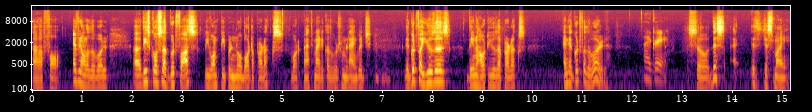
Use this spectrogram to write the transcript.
uh, for everyone all over the world. Uh, these courses are good for us. We want people to know about our products, about mathematical Wolfram language. They're good for users. They know how to use our products. And they're good for the world. I agree. So this uh, is just my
